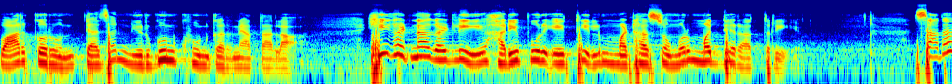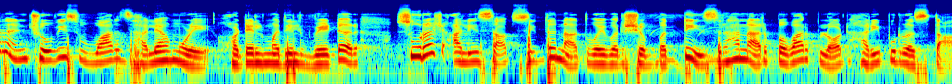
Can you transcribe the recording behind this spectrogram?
वार करून त्याचा निर्गुण खून करण्यात आला. ही घटना घडली हरिपूर येथील मठासमोर मध्यरात्री. साधारण चोवीस वार झाल्यामुळे हॉटेलमधील वेटर सूरज अली साब सिद्धनाथ वय वर्ष बत्तीस राहणार पवार प्लॉट हरिपूर रस्ता.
